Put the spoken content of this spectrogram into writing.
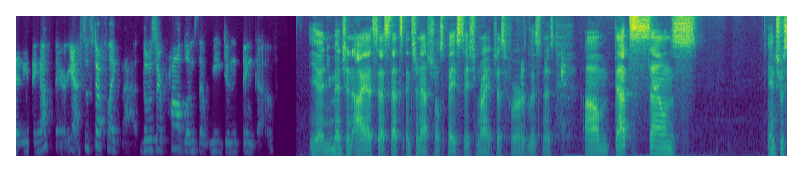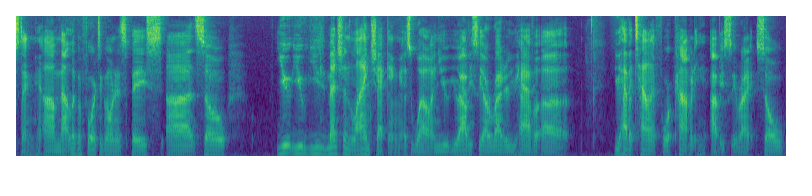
anything up there, yeah. So stuff like that. Those are problems that we didn't think of. Yeah, and you mentioned ISS. That's International Space Station, right? Just for listeners, um, that sounds interesting. I'm not looking forward to going to space. Uh, so you you you mentioned line checking as well, and you you obviously are a writer. You have a you have a talent for comedy, obviously, right? So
